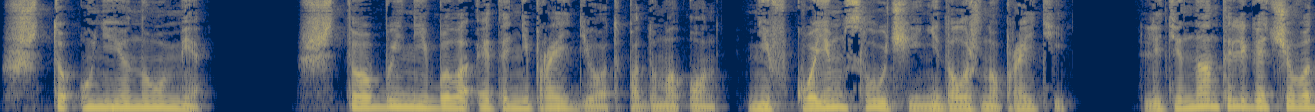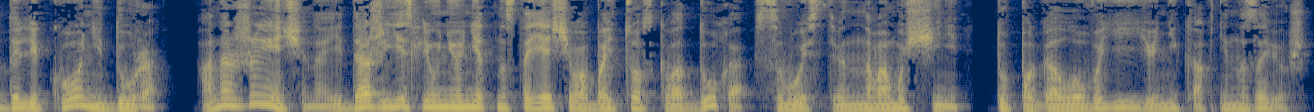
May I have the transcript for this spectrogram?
Что у нее на уме?» «Что бы ни было, это не пройдет», — подумал он ни в коем случае не должно пройти. Лейтенант Легачева далеко не дура. Она женщина, и даже если у нее нет настоящего бойцовского духа, свойственного мужчине, то поголово ее никак не назовешь.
